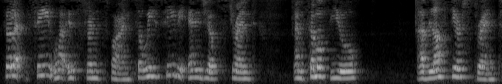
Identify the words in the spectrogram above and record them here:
So let's see what is transpiring. So we see the energy of strength and some of you have lost your strength.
